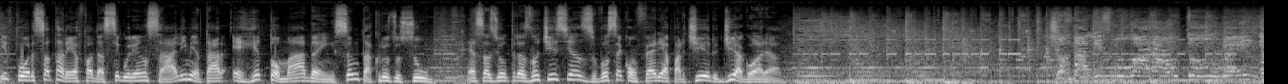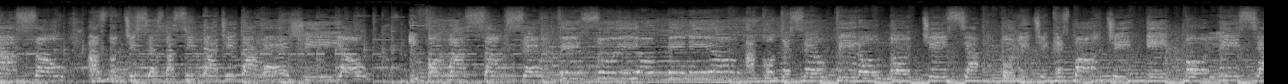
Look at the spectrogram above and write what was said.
e Força Tarefa da Segurança Alimentar é retomada em Santa Cruz do Sul. Essas e outras notícias você confere a partir de agora. Jornalismo Arauto em ação. As notícias da cidade e da região. Informação, serviço. Aconteceu, virou notícia. Política, esporte e polícia.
